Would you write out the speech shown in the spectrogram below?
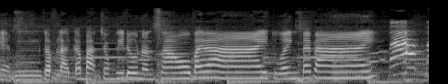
Hẹn gặp lại các bạn trong video lần sau. Bye bye. Tụi Anh, bye bye. Bye bye.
